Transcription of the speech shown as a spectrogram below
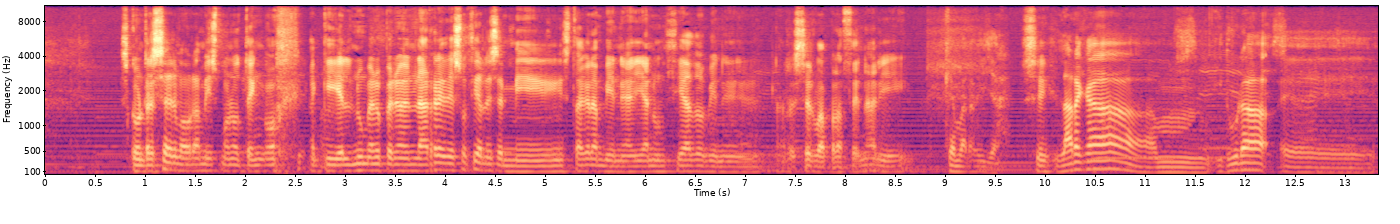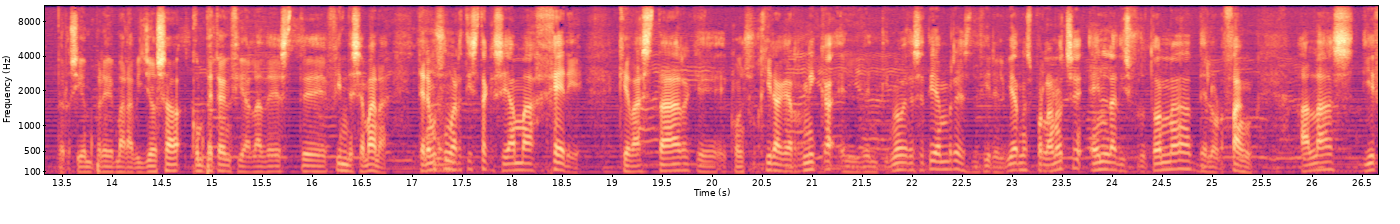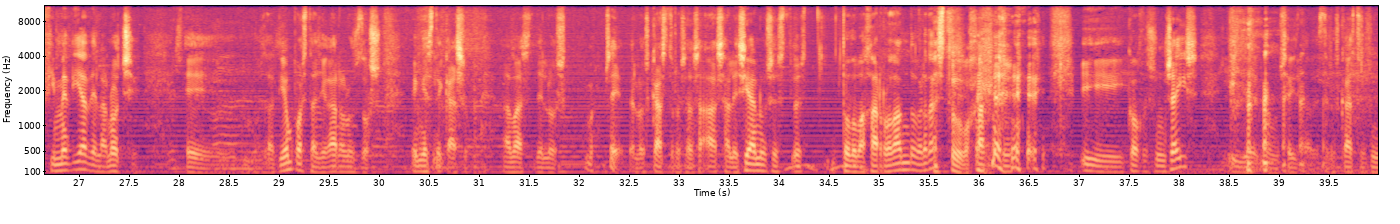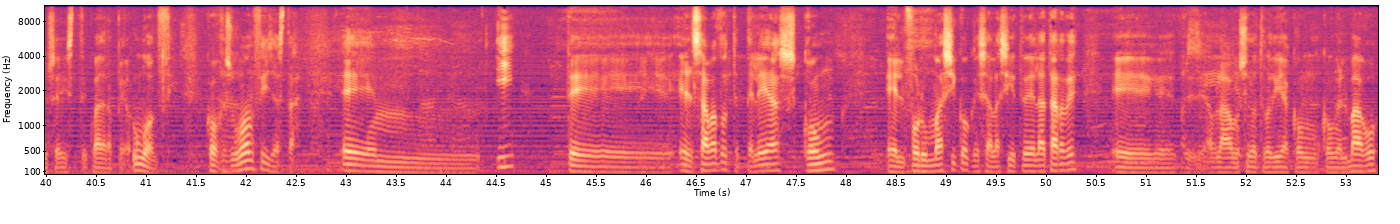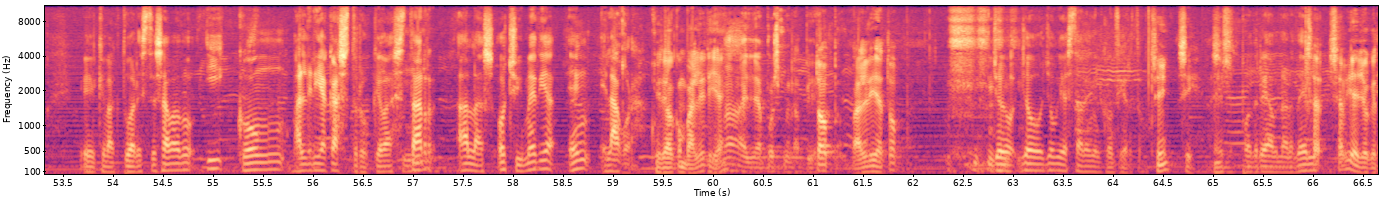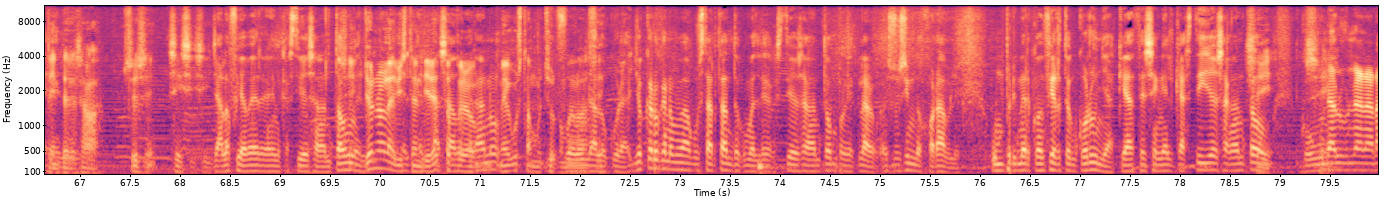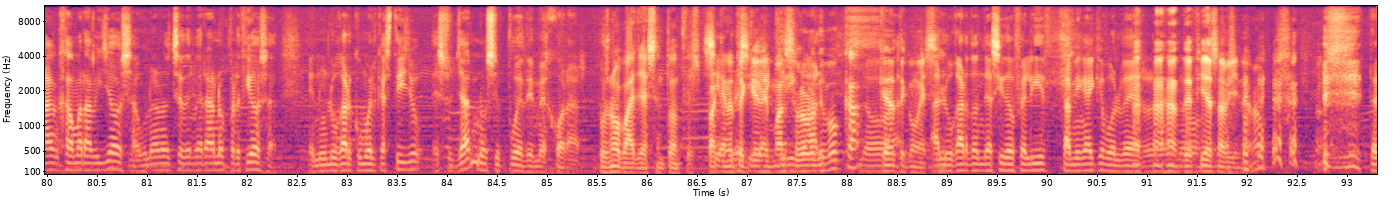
Es con reserva, ahora mismo no tengo aquí el número, pero en las redes sociales, en mi Instagram viene ahí anunciado, viene la reserva para cenar y Qué maravilla. sí. Larga mm, y dura, eh, pero siempre maravillosa competencia la de este fin de semana. Tenemos un artista que se llama Jere, que va a estar que, con su gira Guernica el 29 de septiembre, es decir, el viernes por la noche, en la disfrutona del Orzán, a las diez y media de la noche. Eh, nos da tiempo hasta llegar a los dos, en este caso. Además de los, sí, de los castros a, a salesianos, esto es todo bajar rodando, ¿verdad? Es todo bajar. sí. y coges un 6 y no, un 6 no, desde los castros un 6 te cuadra peor, un 11. Coges un 11 y ya está. Em, y te, el sábado te peleas con el Fórum Másico, que es a las 7 de la tarde. eh, hablábamos el otro día con, con el mago, eh, que va a actuar este sábado, y con Valeria Castro, que va a estar a las 8 y media en el Ágora. Cuidado con Valeria. ¿eh? Vaya, pues me la pierdo. Top, Valeria top. Yo, yo, yo voy a estar en el concierto. ¿Sí? Sí, así podré hablar de él. Sa- Sabía yo que te El- interesaba. Sí, sí. Sí, sí, sí. Ya lo fui a ver en el Castillo de San Antón. Sí, el- yo no la he visto el- en directo, pero verano, me gusta mucho y cómo Fue lo una hace. locura. Yo creo que no me va a gustar tanto como el del Castillo de San Antón, porque claro, eso es inmejorable. Un primer concierto en Coruña que haces en el Castillo de San Antón, Sí, con una luna naranja maravillosa, una noche de verano preciosa, en un lugar como el Castillo, eso ya no se puede mejorar. Pues no vayas entonces. Para que no te quede ir sabor de boca, No, quédate con ese. Al lugar donde has sido feliz también hay que volver. ¿no? Decía Sabina, ¿no?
